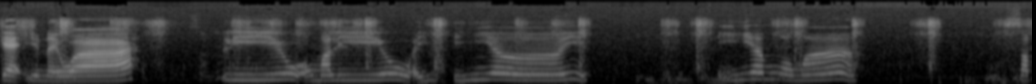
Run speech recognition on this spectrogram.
แกะอยู่ไหนวะริวออกมาริวไอ้ไอ้เฮียเอ้ยไอ้เฮียมึงออกมาสับ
